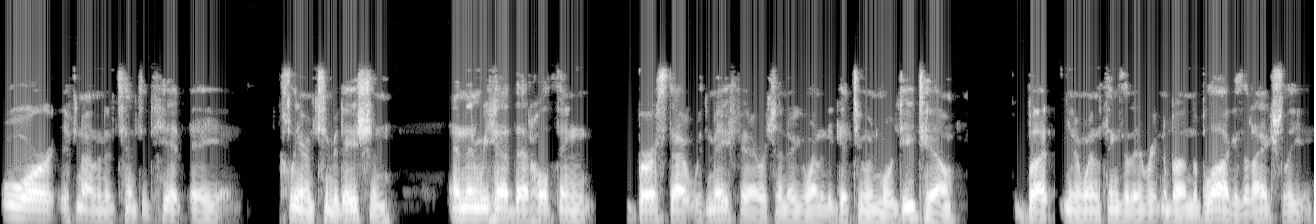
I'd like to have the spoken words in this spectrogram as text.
or if not an attempted hit, a clear intimidation. And then we had that whole thing burst out with Wayfair, which I know you wanted to get to in more detail. But, you know, one of the things that I've written about in the blog is that I actually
